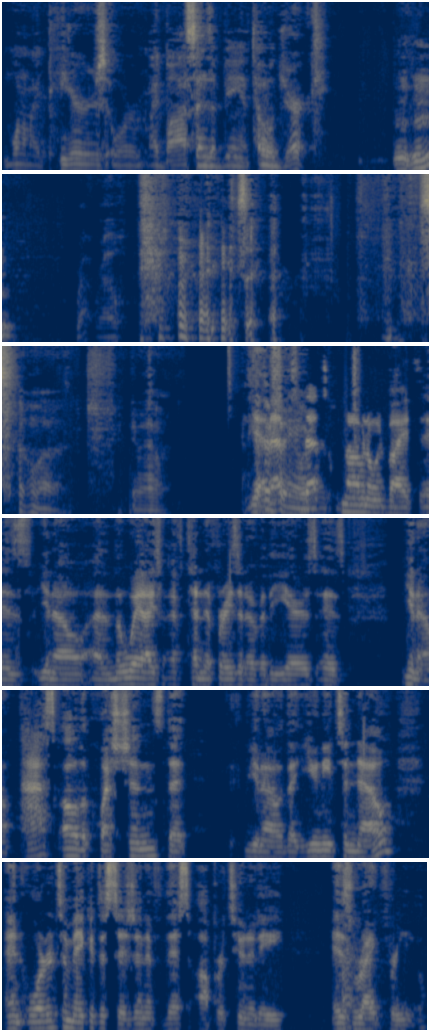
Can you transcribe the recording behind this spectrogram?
one of my peers or my boss ends up being a total jerk. Mm-hmm. Row. so, so uh, you know. Yeah, that's that's phenomenal advice. Is you know, and the way I, I've tend to phrase it over the years is, you know, ask all the questions that you know that you need to know in order to make a decision if this opportunity is right, right for you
